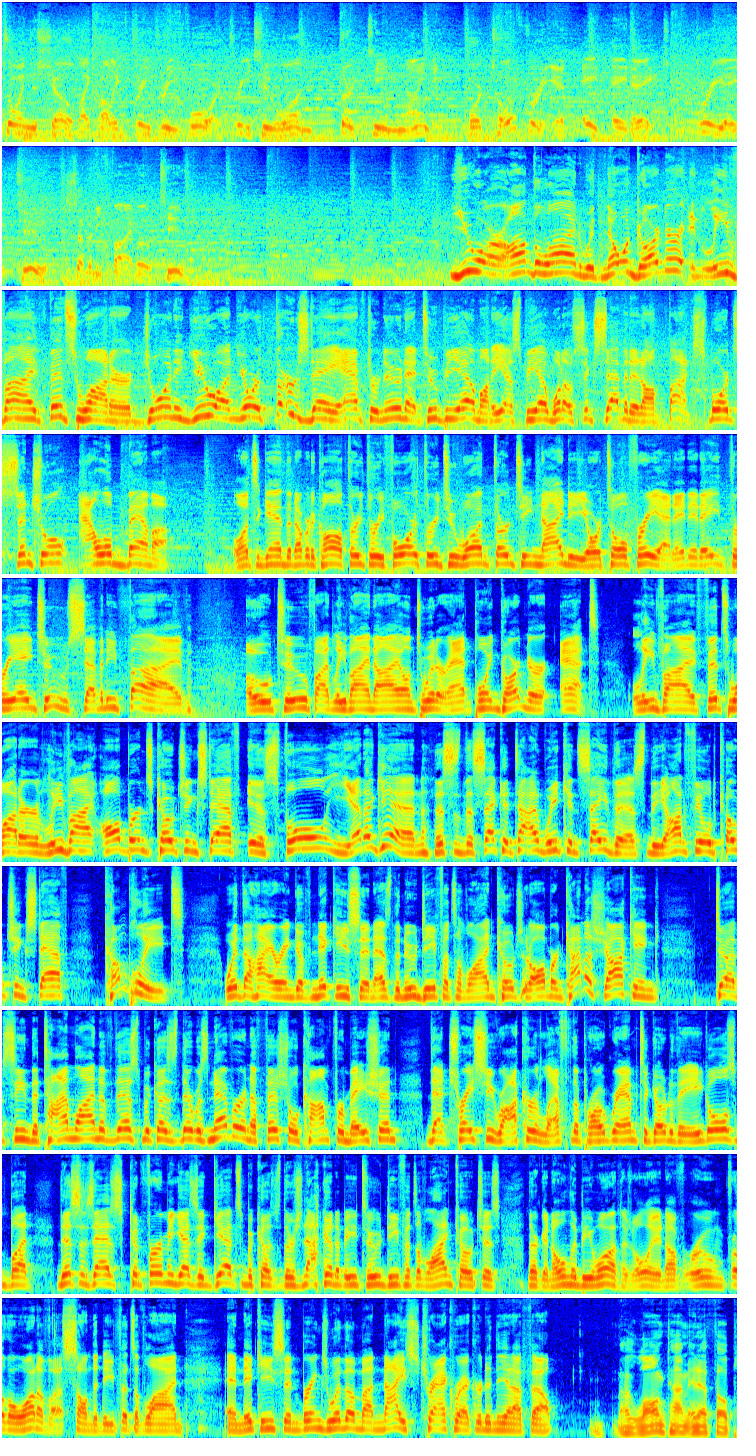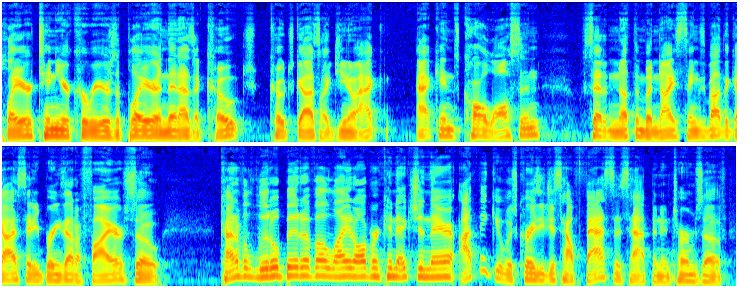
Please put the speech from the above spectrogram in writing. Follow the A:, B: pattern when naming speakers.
A: Join the show by calling 334 321 1390 or toll free at 888 382 7502.
B: You are on the line with Noah Gardner and Levi Fitzwater, joining you on your Thursday afternoon at 2 p.m. on ESPN 1067 and on Fox Sports Central Alabama. Once again, the number to call 334 321 1390 or toll free at 888 382 7502. Find Levi and I on Twitter at Point Gardner at Levi Fitzwater. Levi Auburn's coaching staff is full yet again. This is the second time we can say this. The on field coaching staff complete with the hiring of Nick Eason as the new defensive line coach at Auburn. Kind of shocking to have seen the timeline of this because there was never an official confirmation that Tracy Rocker left the program to go to the Eagles, but this is as confirming as it gets because there's not going to be two defensive line coaches. There can only be one. There's only enough room for the one of us on the defensive line. And Nick Eason brings with him a nice track record in the NFL.
C: a longtime NFL player, 10 year career as a player, and then as a coach, coach guys like Geno Atkins, Carl Lawson said nothing but nice things about the guy, said he brings out a fire. So, kind of a little bit of a light Auburn connection there. I think it was crazy just how fast this happened in terms of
